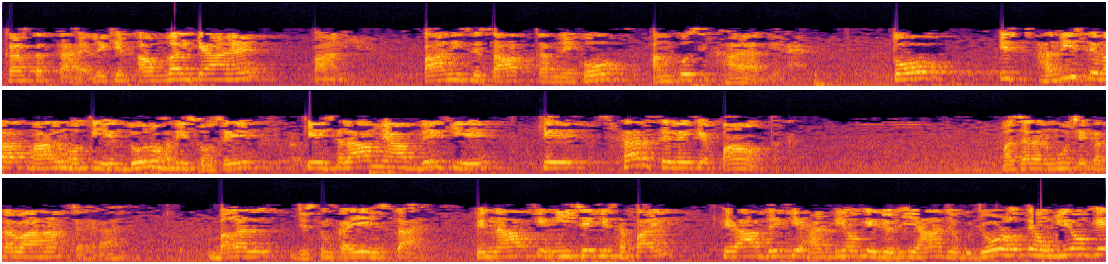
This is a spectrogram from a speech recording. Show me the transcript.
کر سکتا ہے۔ لیکن افضل کیا ہے؟ پانی ہے۔ پانی سے صاف کرنے کو ہم کو سکھایا گیا ہے۔ تو اس حدیث سے بات معلوم ہوتی ہے دونوں حدیثوں سے کہ اسلام میں آپ دیکھیے کہ سر سے لے کے پاؤں تک، مثلا منہ سے کتروانا چہرہ ہے، بغل جسم کا یہ حصہ ہے، پھر ناپ کے نیچے کی صفائی، پھر آپ دیکھیے ہڈیوں کے جو یہاں جو جوڑ ہوتے ہیں انگلیوں کے،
